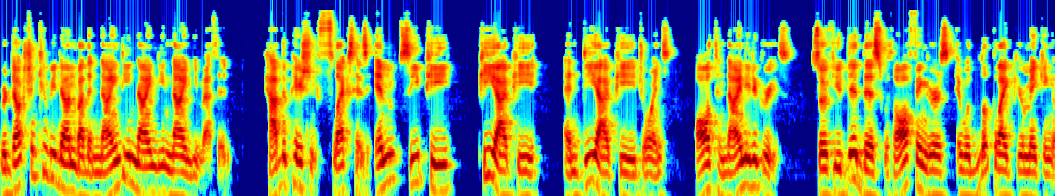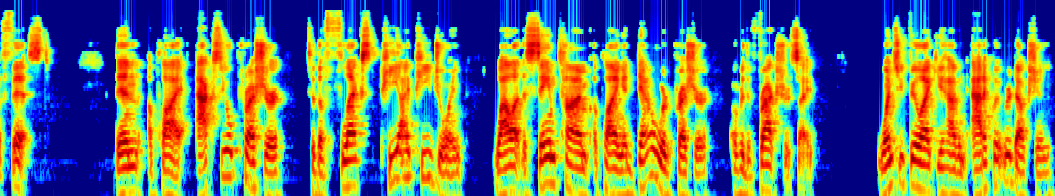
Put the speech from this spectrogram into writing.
Reduction can be done by the 90 90 90 method. Have the patient flex his MCP, PIP, and DIP joints all to 90 degrees. So if you did this with all fingers, it would look like you're making a fist. Then apply axial pressure to the flexed PIP joint while at the same time applying a downward pressure over the fracture site. Once you feel like you have an adequate reduction,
